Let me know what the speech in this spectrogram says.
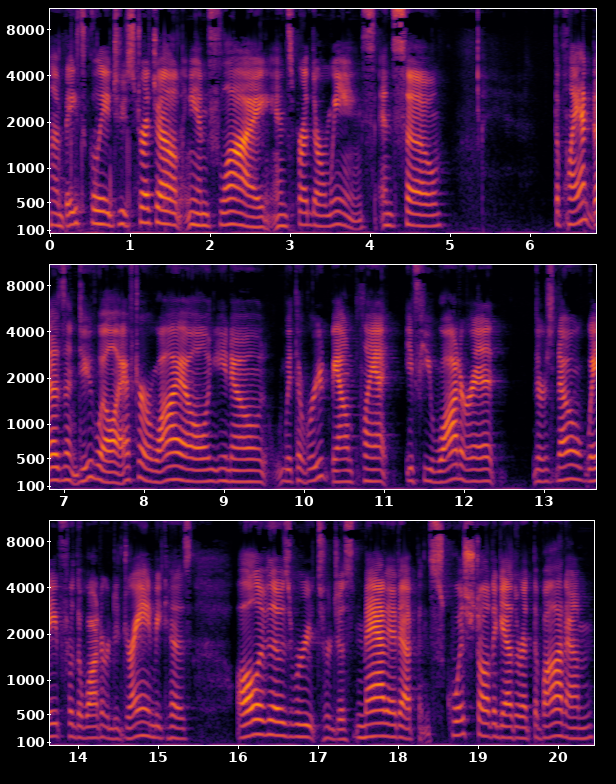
uh, basically to stretch out and fly and spread their wings. And so the plant doesn't do well. After a while you know with a root bound plant if you water it there's no way for the water to drain because all of those roots are just matted up and squished all together at the bottom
